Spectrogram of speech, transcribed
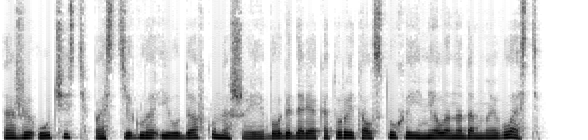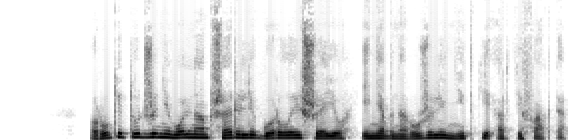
«Та же участь постигла и удавку на шее, благодаря которой толстуха имела надо мной власть». Руки тут же невольно обшарили горло и шею и не обнаружили нитки артефакта.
